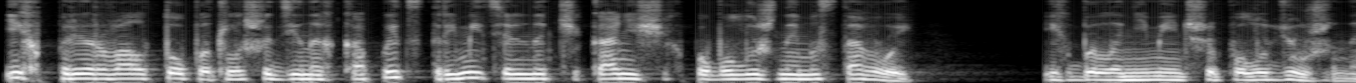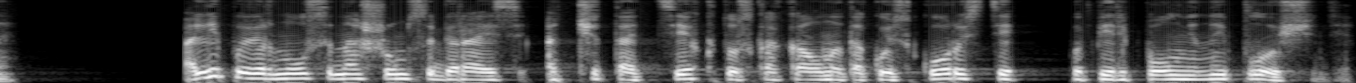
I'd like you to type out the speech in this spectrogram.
Их прервал топот лошадиных копыт, стремительно чеканящих по булыжной мостовой. Их было не меньше полудюжины. Али повернулся на шум, собираясь отчитать тех, кто скакал на такой скорости по переполненной площади.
